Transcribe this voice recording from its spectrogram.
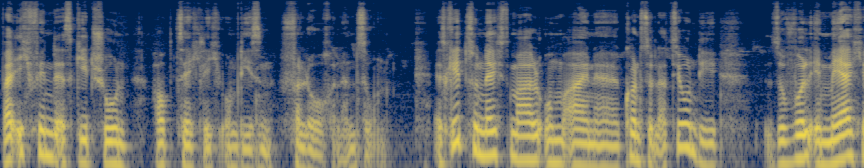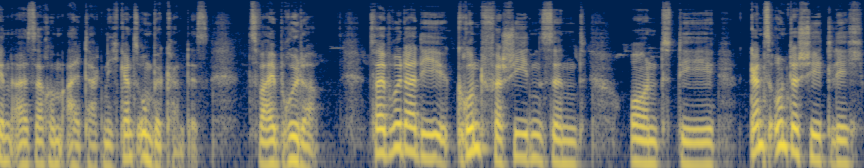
weil ich finde, es geht schon hauptsächlich um diesen verlorenen Sohn. Es geht zunächst mal um eine Konstellation, die sowohl im Märchen als auch im Alltag nicht ganz unbekannt ist. Zwei Brüder. Zwei Brüder, die grundverschieden sind und die ganz unterschiedlich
